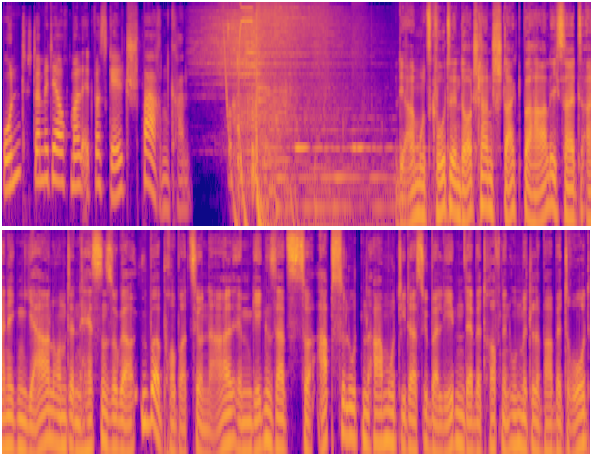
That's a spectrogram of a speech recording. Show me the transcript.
und damit er auch mal etwas Geld sparen kann. Die Armutsquote in Deutschland steigt beharrlich seit einigen Jahren und in Hessen sogar überproportional. Im Gegensatz zur absoluten Armut, die das Überleben der Betroffenen unmittelbar bedroht,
